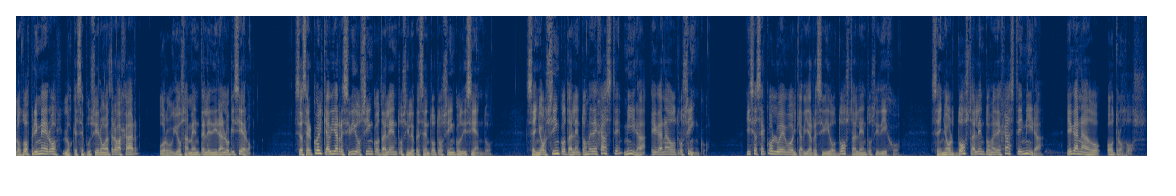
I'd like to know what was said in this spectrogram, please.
Los dos primeros, los que se pusieron a trabajar, orgullosamente le dirán lo que hicieron. Se acercó el que había recibido cinco talentos y le presentó otros cinco, diciendo, Señor, cinco talentos me dejaste, mira, he ganado otros cinco. Y se acercó luego el que había recibido dos talentos y dijo, Señor, dos talentos me dejaste y mira, he ganado otros dos.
